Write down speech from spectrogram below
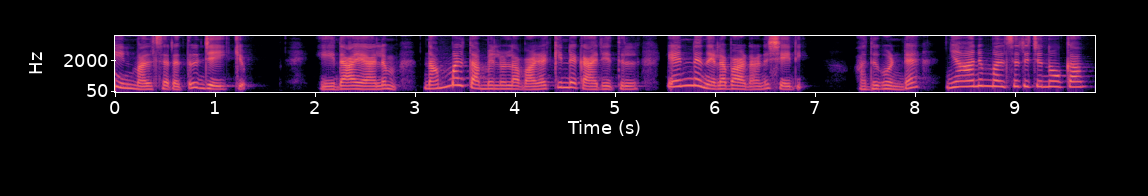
ഈ മത്സരത്തിൽ ജയിക്കും. ഏതായാലും നമ്മൾ തമ്മിലുള്ള വഴക്കിന്റെ കാര്യത്തിൽ എന്റെ നിലപാടാണ് ശരി. അതുകൊണ്ട് ഞാനും മത്സരിച്ചു നോക്കാം.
